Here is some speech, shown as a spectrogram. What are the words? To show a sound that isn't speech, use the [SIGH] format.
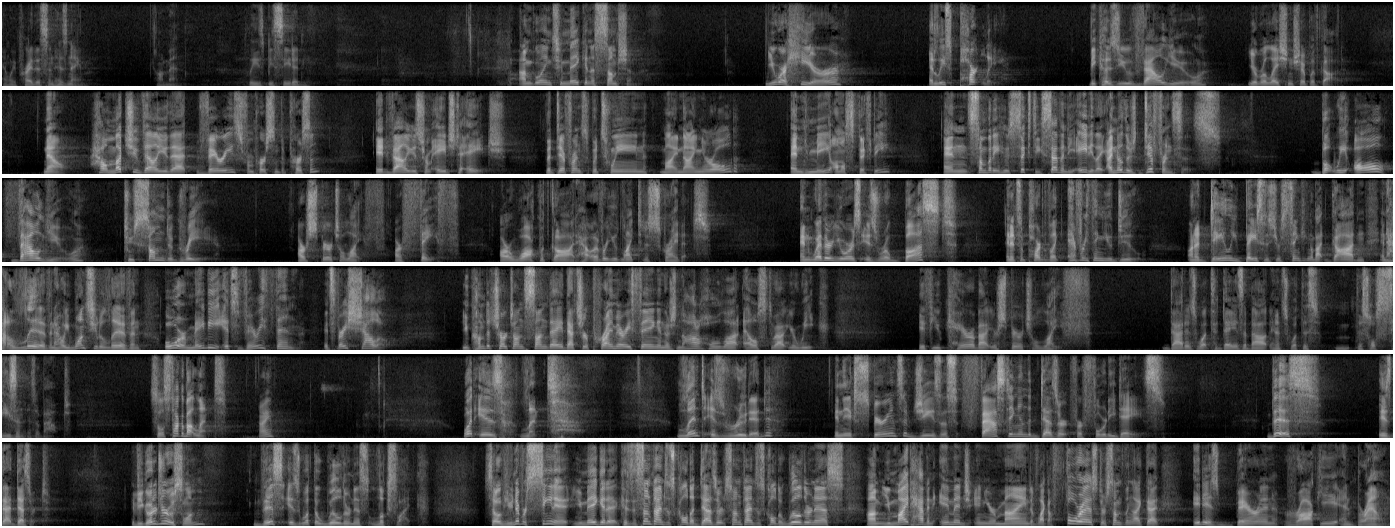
And we pray this in his name. Amen. Please be seated. I'm going to make an assumption. You are here, at least partly, because you value your relationship with God. Now, how much you value that varies from person to person. It values from age to age. The difference between my nine year old and me, almost 50, and somebody who's 60, 70, 80, like I know there's differences. But we all value to some degree our spiritual life, our faith, our walk with God, however you'd like to describe it. And whether yours is robust and it's a part of like everything you do on a daily basis, you're thinking about God and, and how to live and how He wants you to live, and or maybe it's very thin, it's very shallow. You come to church on Sunday, that's your primary thing, and there's not a whole lot else throughout your week. If you care about your spiritual life, that is what today is about, and it's what this, this whole season is about. So let's talk about Lent. Right? What is Lent? Lent is rooted in the experience of Jesus fasting in the desert for 40 days. This is that desert. If you go to Jerusalem, this is what the wilderness looks like. So if you've never seen it, you may get it, because sometimes it's called a desert, sometimes it's called a wilderness. Um, you might have an image in your mind of like a forest or something like that. It is barren, rocky, and brown.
